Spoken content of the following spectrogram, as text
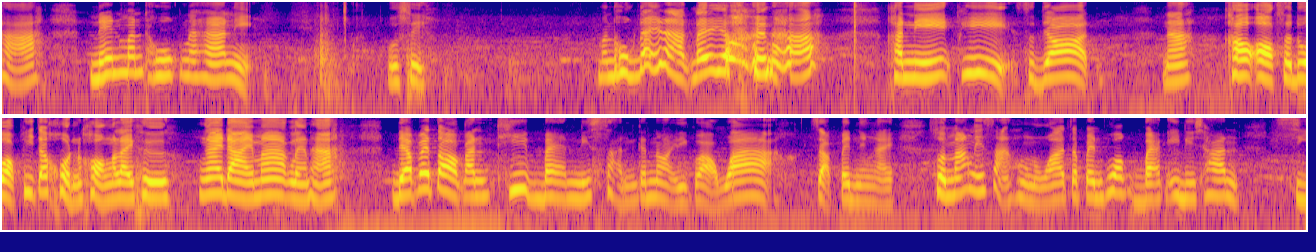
ขาเน้นมันทุกนะคะนี่ดูสิ มันทุกได้หนักได้เยอะเลยนะคะคันนี้พี่สุดยอดนะเข้าออกสะดวกพี่จะขนของอะไรคือ ง่ายดายมากเลยนะคะเดี๋ยวไปต่อกันที่แบรนด์นิสสันกันหน่อยดีกว่าว่า จะเป็นยังไง ส่วนมากนิสสันของหนูจะเป็นพวก Back Edition สี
